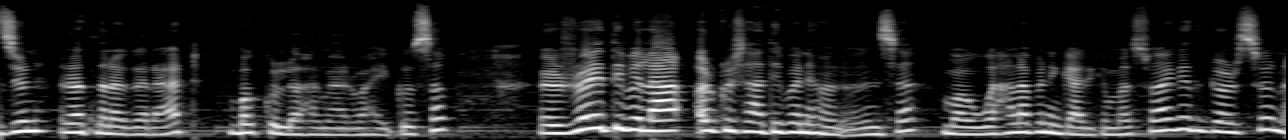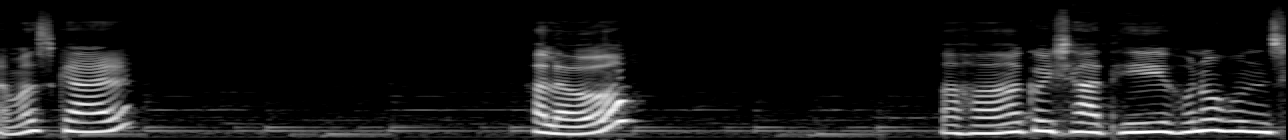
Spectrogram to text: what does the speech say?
जुन रत्नगर आठ बकुलहरमा रहेको छ। र यति बेला अर्को साथी पनि हुनुहुन्छ। म उहाँलाई पनि कार्यक्रममा स्वागत गर्छु। नमस्कार। हेलो। कोही साथी हुनुहुन्छ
